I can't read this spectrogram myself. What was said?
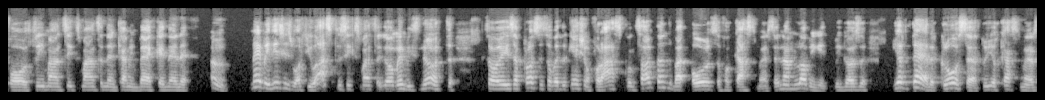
for three months, six months, and then coming back and then, oh, maybe this is what you asked six months ago, maybe it's not. So it's a process of education for us consultants, but also for customers. And I'm loving it because you're there closer to your customers.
